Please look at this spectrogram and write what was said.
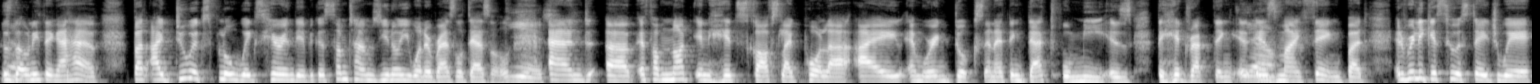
this is the only thing I have. But I do explore wigs here and there because sometimes, you know, you want to razzle dazzle. Yes. And uh, if I'm not in head scarves like Paula, I am wearing doeks. And I think that for me is the head wrap thing Yeah. is my thing. But it really gets to a stage where,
